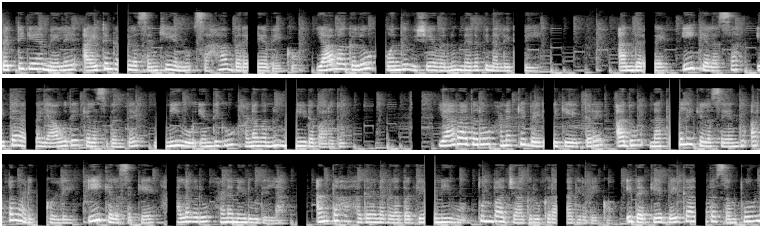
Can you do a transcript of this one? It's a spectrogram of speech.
ಪೆಟ್ಟಿಗೆಯ ಮೇಲೆ ಐಟಂಗಳ ಸಂಖ್ಯೆಯನ್ನು ಸಹ ಬರೆಯಬೇಕು. ಯಾವಾಗಲೂ ಒಂದು ವಿಷಯವನ್ನು ನೆನಪಿನಲ್ಲಿಡಿ. ಅಂದರೆ ಈ ಕೆಲಸ ಇತರ ಯಾವುದೇ ಕೆಲಸದಂತೆ ನೀವು ಎಂದಿಗೂ ಹಣವನ್ನು ನೀಡಬಾರದು. ಯಾರಾದರೂ ಹಣಕ್ಕೆ ಬೇಡಿಕೆ ಇದ್ದರೆ ಅದು ನಕಲಿ ಕೆಲಸ ಎಂದು ಅರ್ಥ ಮಾಡಿಕೊಳ್ಳಿ ಈ ಕೆಲಸಕ್ಕೆ ಹಲವರು ಹಣ ನೀಡುವುದಿಲ್ಲ. ಅಂತಹ ಹಗರಣಗಳ ಬಗ್ಗೆ ನೀವು ತುಂಬಾ ಜಾಗರೂಕರಾಗಿರಬೇಕು. ಇದಕ್ಕೆ ಬೇಕಾದ ಸಂಪೂರ್ಣ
